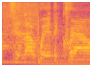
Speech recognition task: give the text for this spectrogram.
won't till I wear the crown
